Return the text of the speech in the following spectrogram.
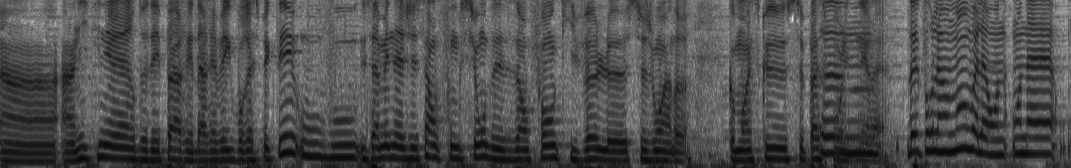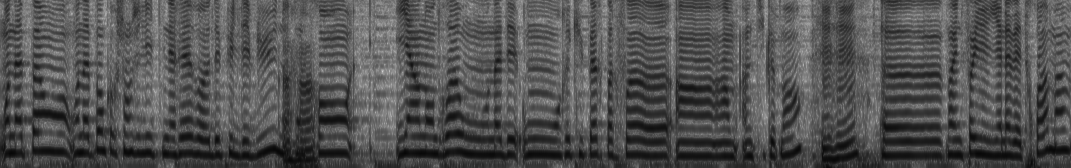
un, un itinéraire de départ et d'arrivée que vous respectez ou vous aménagez ça en fonction des enfants qui veulent se joindre? Comment est-ce que se passe pour Euh, l'itinéraire bah, Pour le moment, voilà, on on n'a on n'a pas, en- on n'a pas encore changé l'itinéraire euh, depuis le début. Donc Uh-huh. on prend. Il y a un endroit où on, a des, on récupère parfois euh, un, un- un petit copain. Euh, Enfin, une fois, il y en avait trois même.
